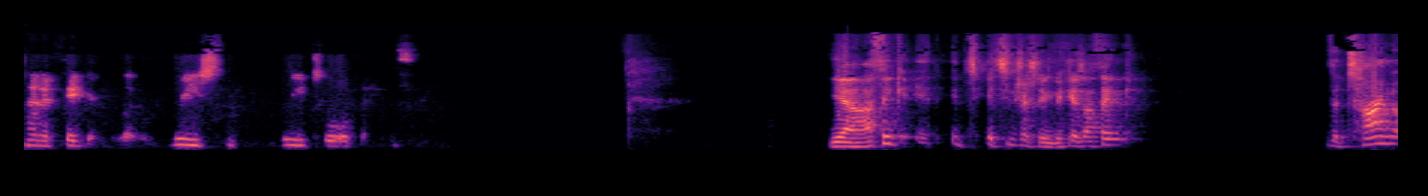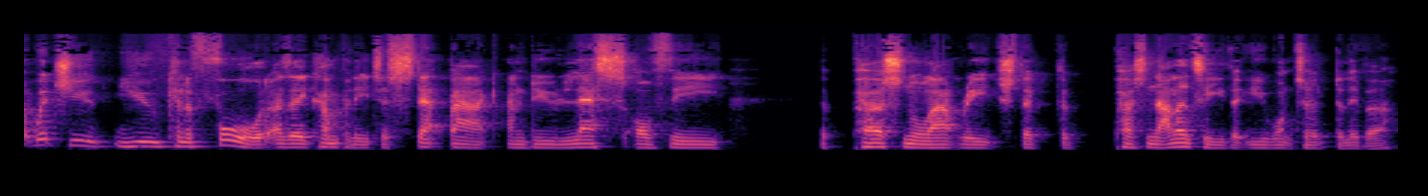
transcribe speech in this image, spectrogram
kind of figure re, retool things. Yeah, I think it, it's it's interesting because I think the time at which you you can afford as a company to step back and do less of the the personal outreach, the the personality that you want to deliver.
